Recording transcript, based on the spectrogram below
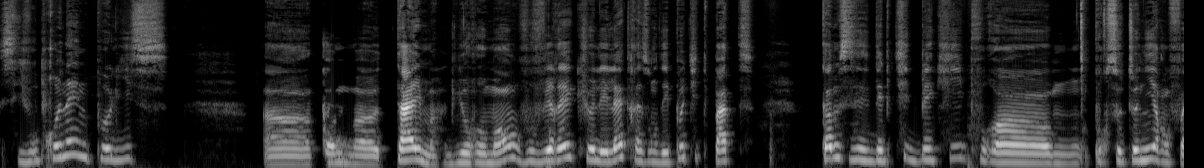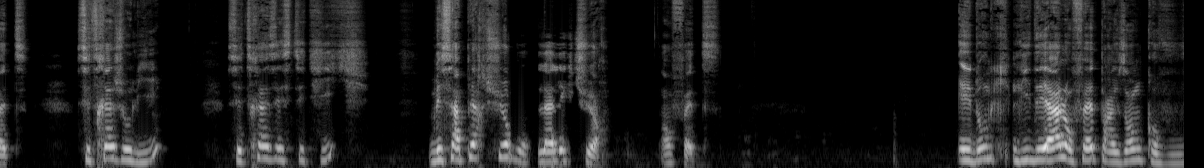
si vous prenez une police euh, comme euh, Time New Roman, vous verrez que les lettres, elles ont des petites pattes, comme des petites béquilles pour euh, pour se tenir en fait. C'est très joli, c'est très esthétique, mais ça perturbe la lecture en fait. Et donc l'idéal en fait, par exemple, quand vous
